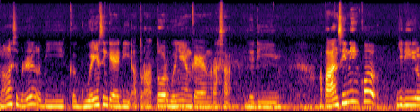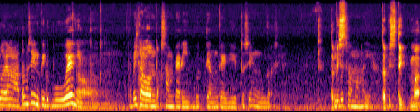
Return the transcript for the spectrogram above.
Malah sebenarnya lebih ke gue nya sih kayak diatur-atur gue nya yang kayak ngerasa jadi apaan sih nih? Kok jadi lo yang ngatur? Maksudnya hidup hidup gue? Gitu. Oh. tapi kalau untuk sampai ribut yang kayak gitu sih enggak sih. Tapi ribut sama mama ya tapi stigma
